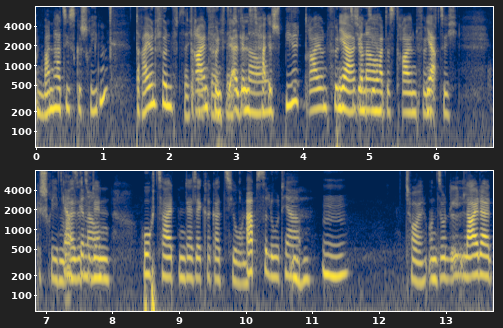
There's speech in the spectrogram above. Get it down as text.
Und wann hat sie es geschrieben? 53. 53, also genau. es, es, spielt 53 ja, genau. und sie hat es 53 ja. geschrieben, Ganz also genau. zu den Hochzeiten der Segregation. Absolut, ja. Mhm. Toll. Und so leider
